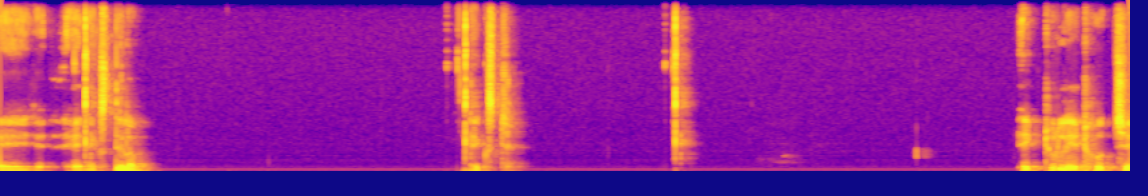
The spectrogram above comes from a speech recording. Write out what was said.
এই যে, এই নেক্সট দিলাম। নেক্সট একটু লেট হচ্ছে,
